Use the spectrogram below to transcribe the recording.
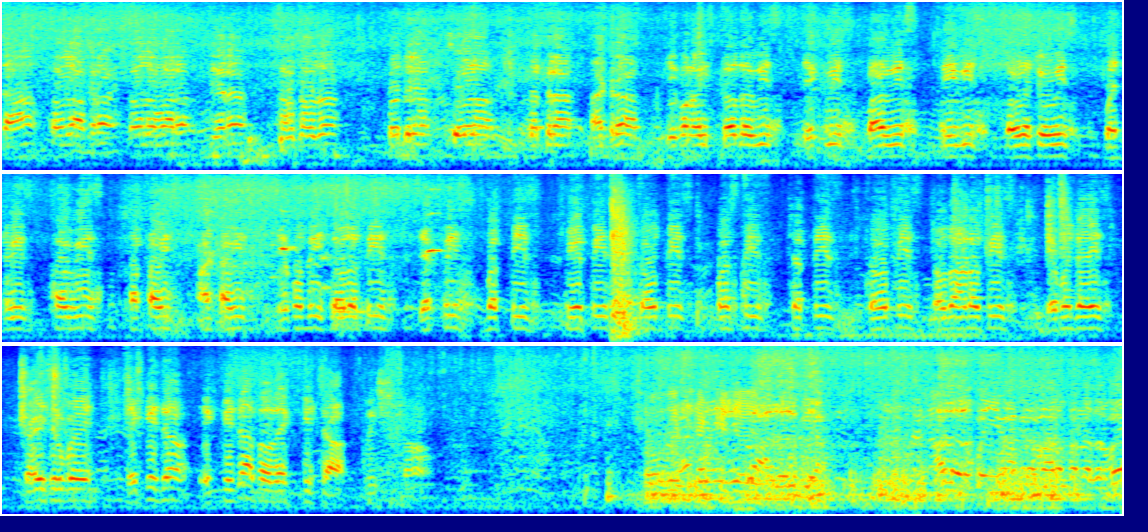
दहा चौदा अकरा चौदा बारा तेरा चौदा चौदा. पंधरा सोळा सतरा अठरा एकोणावीस चौदा वीस एकवीस बावीस तेवीस चौदा चोवीस पंचवीस सव्वीस सत्तावीस अठ्ठावीस एकोणतीस चौदा तीस एकतीस बत्तीस तेहतीस चौतीस पस्तीस छत्तीस चौतीस चौदा अडतीस एकोणचाळीस चाळीस रुपये एक्केचा एक्केचा चौदा एक्केचा कृष्णा. हजार बारा पन्नास रुपये.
